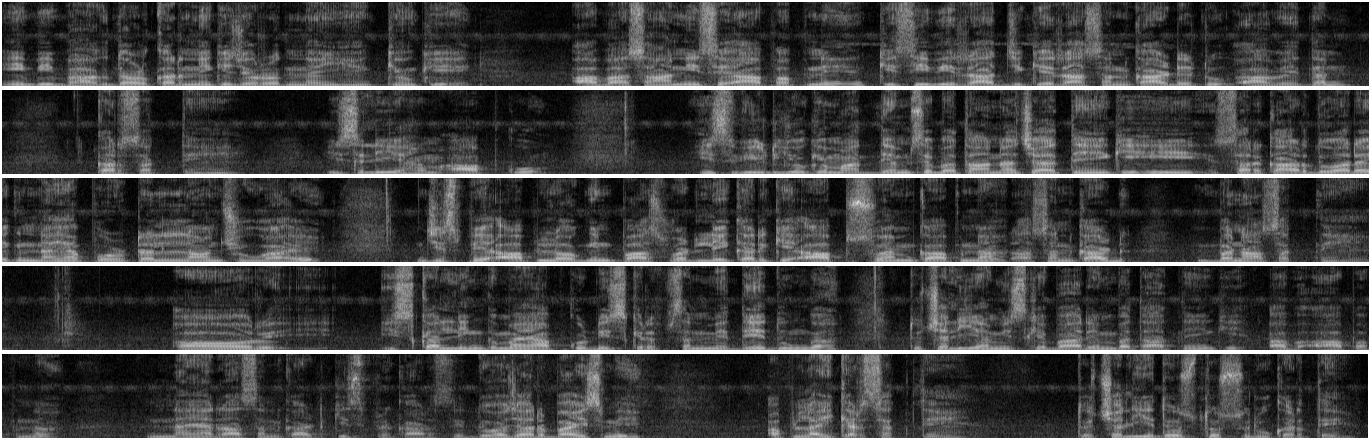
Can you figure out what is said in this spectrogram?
कहीं भी भाग दौड़ करने की ज़रूरत नहीं है, क्योंकि अब आसानी से आप अपने किसी भी राज्य के राशन कार्ड हेतु आवेदन कर सकते हैं। इसलिए हम आपको इस वीडियो के माध्यम से बताना चाहते हैं कि सरकार द्वारा एक नया पोर्टल लॉन्च हुआ है, जिस पे आप लॉगिन पासवर्ड लेकर के आप स्वयं का अपना राशन कार्ड बना सकते हैं। और इसका लिंक मैं आपको डिस्क्रिप्शन में दे दूँगा। तो चलिए हम इसके बारे में बताते हैं कि अब आप अपना नया राशन कार्ड किस प्रकार से 2022 में अप्लाई कर सकते हैं? तो चलिए दोस्तों, शुरू करते हैं।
